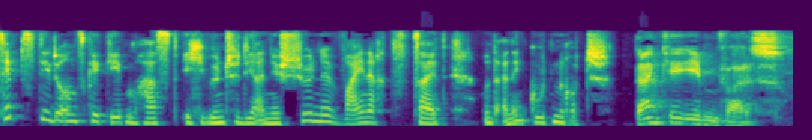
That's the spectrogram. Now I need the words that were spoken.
Tipps, die du uns gegeben hast. Ich wünsche dir eine schöne Weihnachtszeit und einen guten Rutsch. Danke ebenfalls.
